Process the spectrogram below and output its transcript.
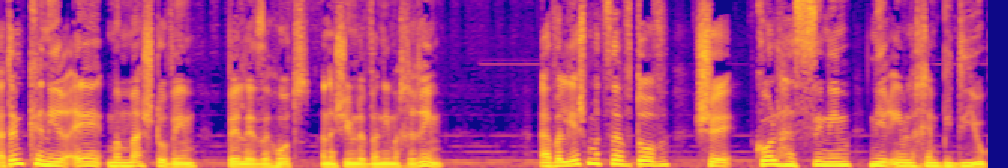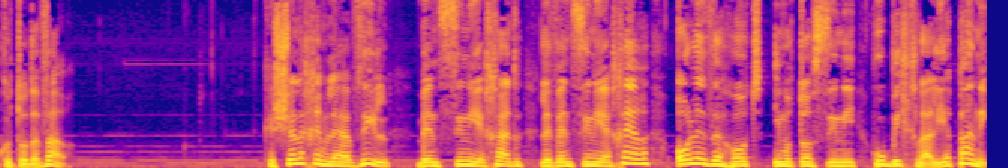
אתם כנראה ממש טובים בלזהות אנשים לבנים אחרים, אבל יש מצב טוב שכל הסינים נראים לכם בדיוק אותו דבר. קשה לכם להבדיל בין סיני אחד לבין סיני אחר, או לזהות אם אותו סיני הוא בכלל יפני,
